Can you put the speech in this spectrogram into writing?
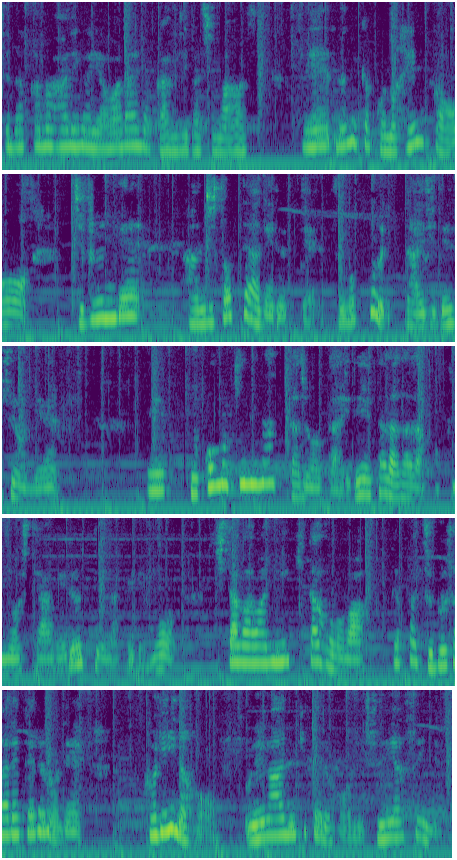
背中の張りが和らいだ感じがします。ね、何かこの変化を自分で感じ取ってあげるってすごく大事ですよね。で、横向きになった状態でただただ呼吸をしてあげるっていうだけでも、下側に来た方はやっぱり潰されてるので、フリーな方、上側に来てる方に吸いやすいんです。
